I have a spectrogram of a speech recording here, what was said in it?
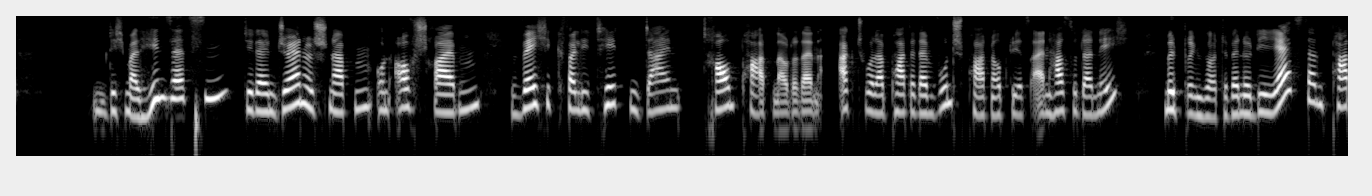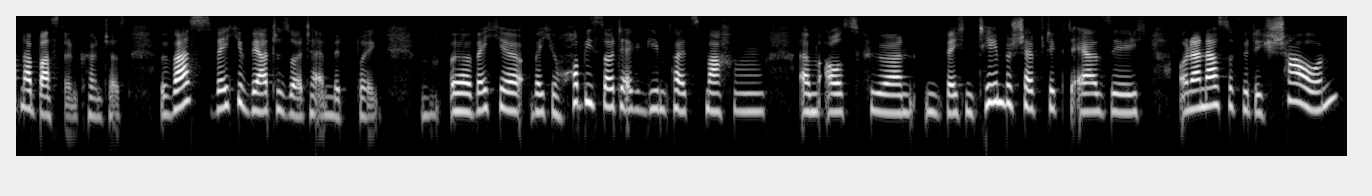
dich mal hinsetzen, dir dein Journal schnappen und aufschreiben, welche Qualitäten dein Traumpartner oder dein aktueller Partner, dein Wunschpartner, ob du jetzt einen hast oder nicht, mitbringen sollte. Wenn du dir jetzt deinen Partner basteln könntest, was, welche Werte sollte er mitbringen? Äh, welche, welche Hobbys sollte er gegebenenfalls machen, ähm, ausführen? Mit welchen Themen beschäftigt er sich? Und dann darfst du für dich schauen,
